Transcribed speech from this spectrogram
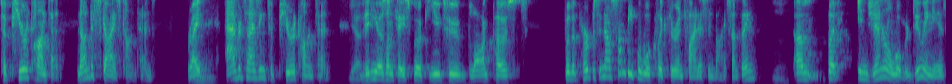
to pure content, not disguised content, right? Mm. Advertising to pure content. Yes. Videos on Facebook, YouTube, blog posts for the purpose. Now, some people will click through and find us and buy something. Mm. Um, but in general, what we're doing is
